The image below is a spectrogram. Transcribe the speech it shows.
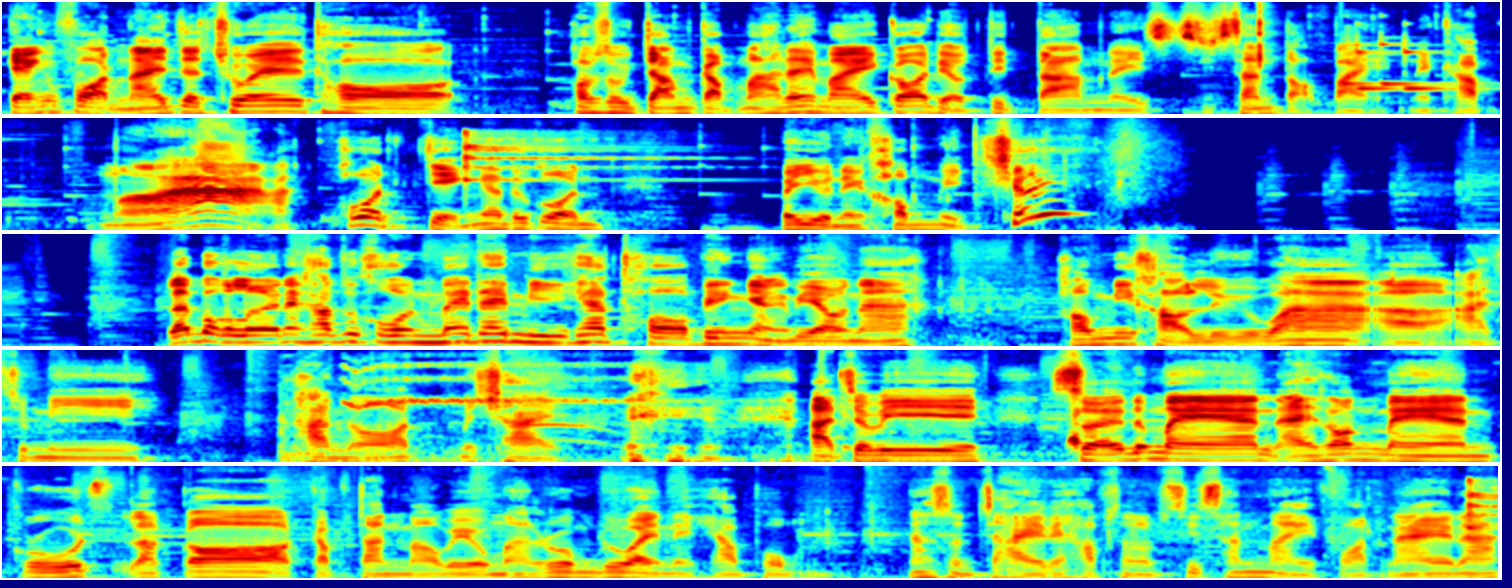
แก๊งฟอร์ดไนท์จะช่วยทอความทรงจำกลับมาได้ไหม ก็เดี๋ยวติดตามในซีซั่นต่อไปนะครับ มาโคตรเจ๋งนะทุกคนไปอยู่ในคอมิกเฉย และบอกเลยนะครับทุกคนไม่ได้มีแค่ทอเพียงอย่างเดียวนะ เขามีข่าวลือว่าเอ่อาจจะมีธานอสไม่ใช่ อาจจะมีสไปเดอร์แมนไอรอนแมนกรูดแล้วก็กัปตันมาเวลมาร่วมด้วยนะครับผมน่าสนใจนะครับสำหรับซีซั่นใหม่ Fortnite นะ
